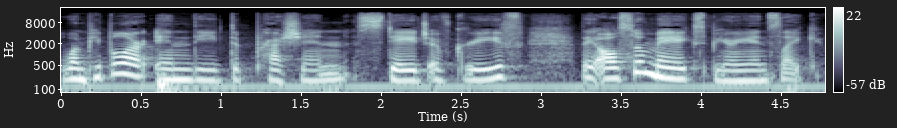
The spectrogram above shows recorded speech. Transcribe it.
when people are in the depression stage of grief, they also may experience like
